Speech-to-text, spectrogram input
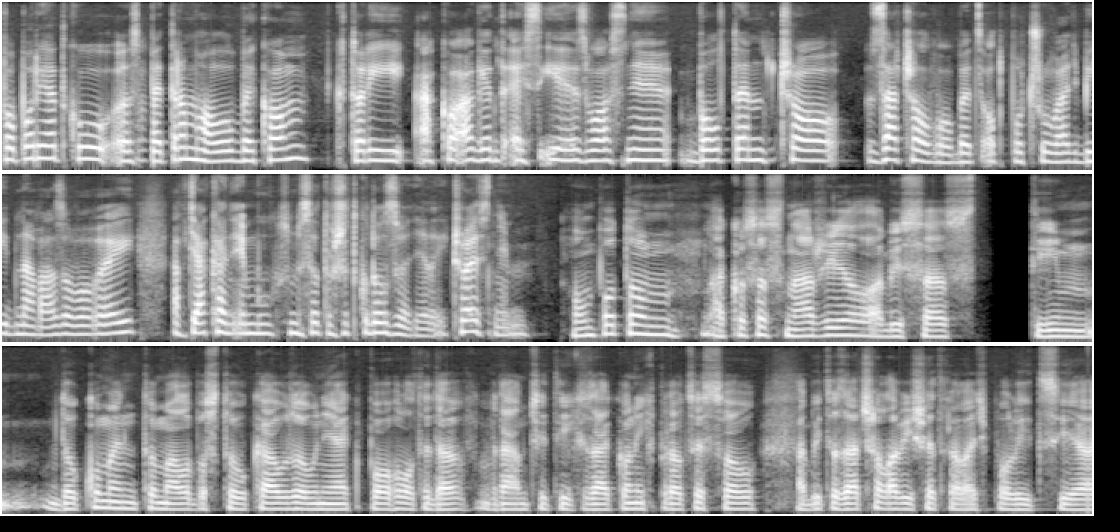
po poriadku s Petrom Holubekom, ktorý ako agent SIS vlastne bol ten, čo začal vôbec odpočúvať byť na Vázovovej a vďaka nemu sme sa to všetko dozvedeli. Čo je s ním? On potom, ako sa snažil, aby sa s tým dokumentom alebo s tou kauzou nejak pohlo, teda v rámci tých zákonných procesov, aby to začala vyšetrovať polícia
